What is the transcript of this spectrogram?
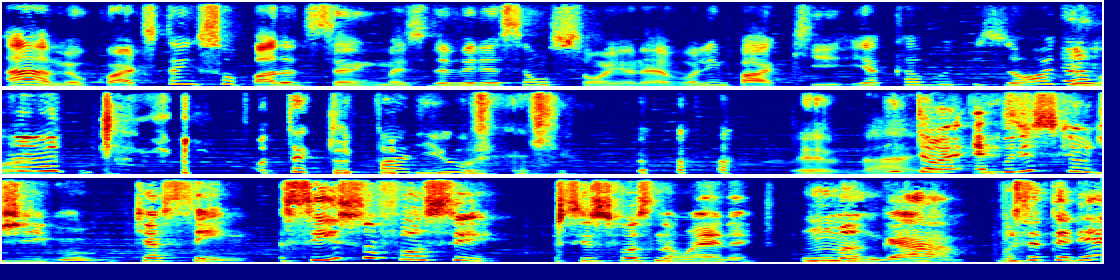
ah, meu quarto tá ensopado de sangue, mas isso deveria ser um sonho, né? Eu vou limpar aqui. E acaba o episódio, Uhum. mano. Puta que pariu, velho. É, ah, então, é, é triste. por isso que eu digo que assim, se isso fosse. Se isso fosse, não é, né? Um mangá, você teria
